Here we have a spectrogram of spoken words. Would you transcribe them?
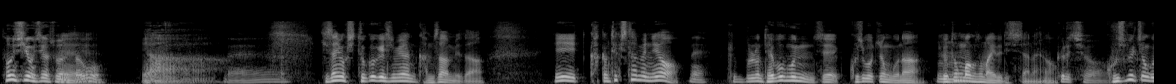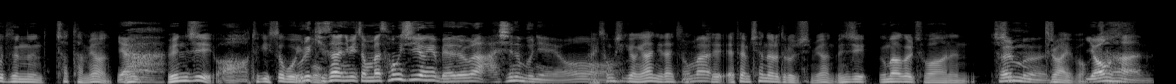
성시경 씨가 좋아했다고? 야. 네. 기사님 혹시 듣고 계시면 감사합니다. 이 가끔 택시 타면요. 네. 그 물론 대부분 이제 95.9나 음. 교통방송 많이 들으시잖아요. 그렇죠. 91.9 듣는 차 타면 야. 왠, 지 와, 되게 있어 보이고. 우리 기사님이 정말 성시경의 매력을 아시는 분이에요. 아니, 성시경이 아니라 정말- 제 FM 채널을 들어주시면 왠지 음악을 좋아하는 시- 젊은, 드라이버. 영한.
